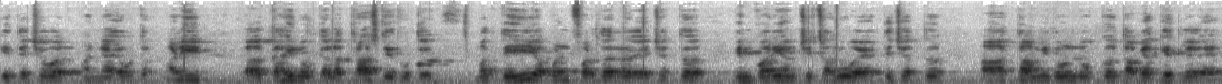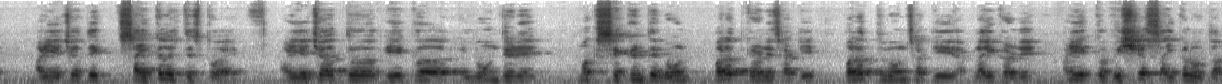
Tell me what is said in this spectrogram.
की त्याच्यावर अन्याय होतं आणि काही लोक त्याला त्रास देत होते. मग तेही आपण फर्दर याच्यात इन्क्वायरी आमची चालू आहे. त्याच्यात आत्ता आम्ही दोन लोक ताब्यात घेतलेले आहे आणि याच्यात एक सायकलच दिसतो आहे. आणि याच्यात एक लोन देणे मग सेकंड ते लोन परत करण्यासाठी परत लोनसाठी अप्लाय करणे आणि एक विशियस सायकल होता.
